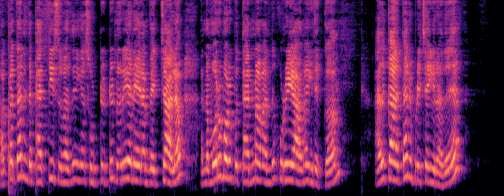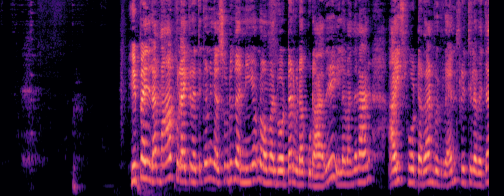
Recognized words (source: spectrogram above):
அப்போ தான் இந்த பட்டீஸ் வந்து நீங்கள் சுட்டுட்டு நிறைய நேரம் வச்சாலும் அந்த மொறுமொறுப்பு தன்மை வந்து குறையாமல் இருக்கும் அதுக்காகத்தான் இப்படி செய்கிறது இப்போ இதில் மா குழைக்கிறதுக்கு நீங்கள் சுடு தண்ணியும் நார்மல் வாட்டர் விடக்கூடாது. இதில் வந்து நான் ஐஸ் வாட்டர் தான் விடுறேன். ஃப்ரிட்ஜில் வச்சா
